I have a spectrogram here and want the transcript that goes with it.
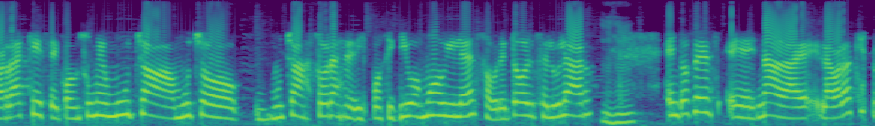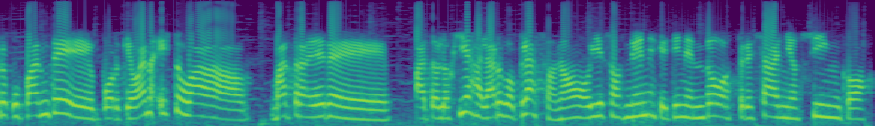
verdad es que se consume mucha, mucho, muchas horas de dispositivos móviles, sobre todo el celular. Entonces, eh, nada, eh, la verdad es que es preocupante porque van, esto va, va a traer eh, patologías a largo plazo, ¿no? Hoy esos nenes que tienen dos, tres años, cinco,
